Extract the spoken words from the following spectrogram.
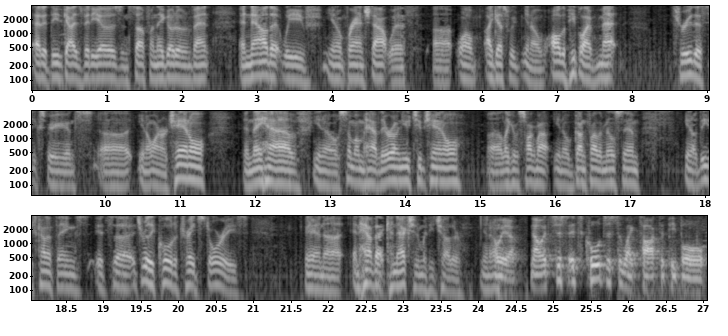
edit these guys videos and stuff when they go to an event. And now that we've, you know, branched out with, uh, well, I guess we, you know, all the people I've met through this experience, uh, you know, on our channel and they have, you know, some of them have their own YouTube channel. Uh, like I was talking about, you know, Gunfather Milsim, you know, these kind of things. It's, uh, it's really cool to trade stories and, uh, and have that connection with each other, you know? Oh yeah. No, it's just it's cool just to like talk to people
